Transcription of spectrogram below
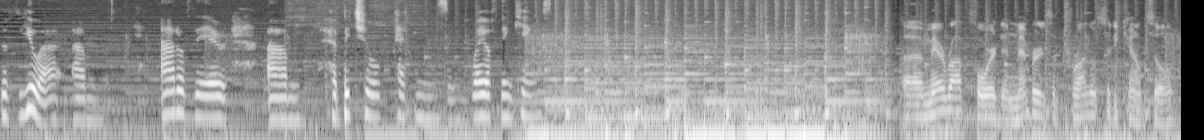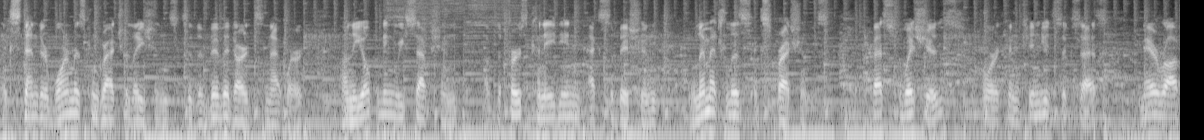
the viewer um, out of their um, habitual patterns and way of thinking. Uh, Mayor Rob Ford and members of Toronto City Council extend their warmest congratulations to the Vivid Arts Network on the opening reception of the first Canadian exhibition, Limitless Expressions. Best wishes for continued success, Mayor Rob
